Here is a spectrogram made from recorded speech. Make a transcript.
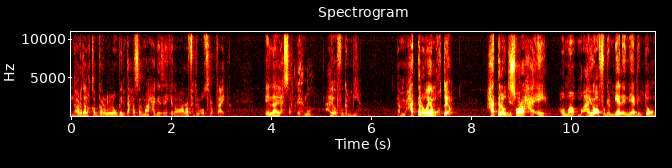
النهارده لا قدر الله لو بنت حصل معاها حاجة زي كده وعرفت الأسرة بتاعتها إيه اللي هيحصل؟ هيحموها. هيقفوا جنبيها. تمام؟ حتى لو هي مخطئة. حتى لو دي صورة حقيقية. هم هيقفوا جنبيها لأن هي بنتهم.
